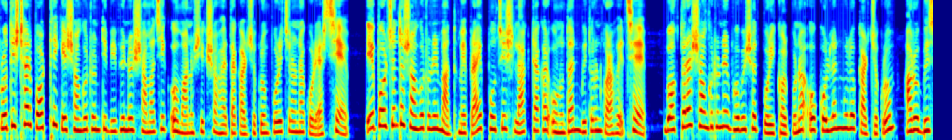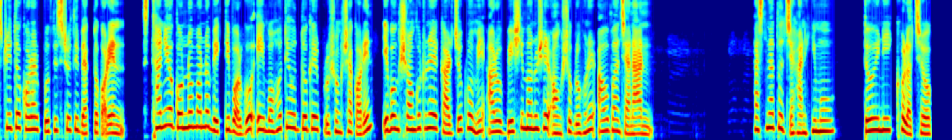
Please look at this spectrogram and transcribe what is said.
প্রতিষ্ঠার পর থেকে সংগঠনটি বিভিন্ন সামাজিক ও মানসিক সহায়তা কার্যক্রম পরিচালনা করে আসছে। এ পর্যন্ত সংগঠনের মাধ্যমে প্রায় পঁচিশ লাখ টাকার অনুদান বিতরণ করা হয়েছে। বক্তারা সংগঠনের ভবিষ্যৎ পরিকল্পনা ও কল্যাণমূলক কার্যক্রম আরও বিস্তৃত করার প্রতিশ্রুতি ব্যক্ত করেন। স্থানীয় গণ্যমান্য ব্যক্তিবর্গ এই মহতী উদ্যোগের প্রশংসা করেন এবং সংগঠনের কার্যক্রমে আরও বেশি মানুষের অংশগ্রহণের আহ্বান জানান। হাসনাতুজ্জাহান হিমু, দৈনিক খোলা চোখ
